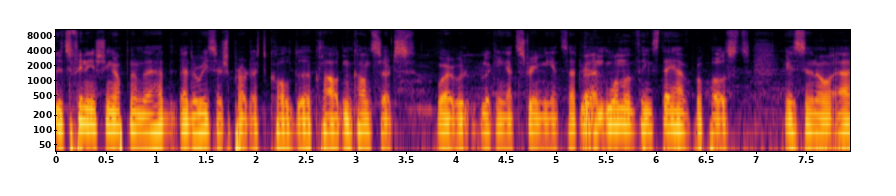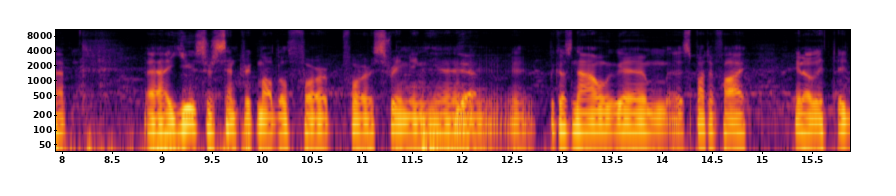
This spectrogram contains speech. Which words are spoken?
It's finishing up now. They had, had a research project called uh, Clouds and Concerts, where we're looking at streaming, etc. Yeah. And one of the things they have proposed is, you know, a, a user-centric model for for streaming. Uh, Yeah. uh, because now um, uh, Spotify, you know, it, it, it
